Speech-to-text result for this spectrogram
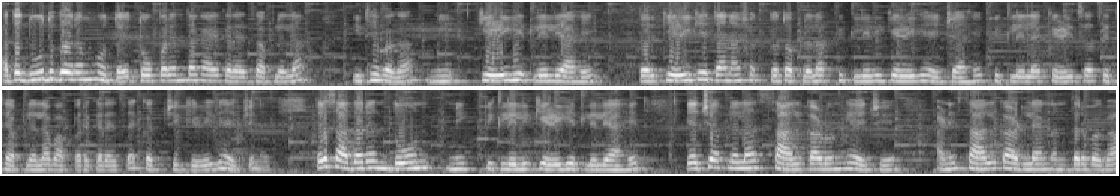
आता दूध गरम होतं आहे तोपर्यंत काय करायचं आपल्याला? इथे बघा मी केळी घेतलेली आहे. तर केळी घेताना शक्यतो आपल्याला पिकलेली केळी घ्यायची आहे. पिकलेल्या केळीचाच इथे आपल्याला वापर करायचा आहे. कच्ची केळी घ्यायची नाही. तर साधारण दोन मी पिकलेली केळी घेतलेली आहेत. याची आपल्याला साल काढून घ्यायची आहे. आणि साल काढल्यानंतर बघा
